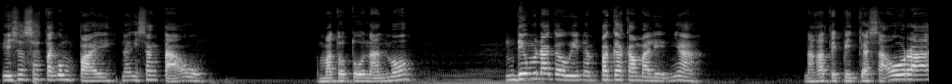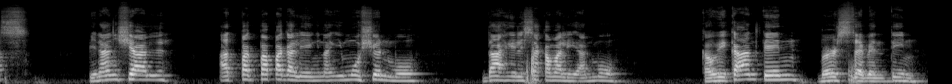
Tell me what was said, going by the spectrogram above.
kaysa sa tagumpay ng isang tao. Ang matutunan mo, hindi mo na gawin ang pagkakamali niya. Nakatipid ka sa oras, pinansyal, at pagpapagaling ng emosyon mo dahil sa kamalian mo. Kawikaan 10 verse 17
